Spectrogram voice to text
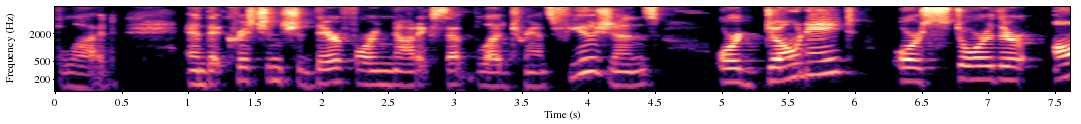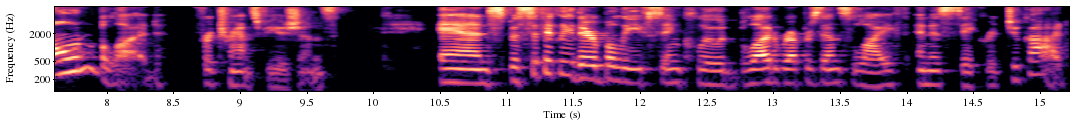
blood, and that Christians should therefore not accept blood transfusions or donate or store their own blood for transfusions. And specifically, their beliefs include blood represents life and is sacred to God.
